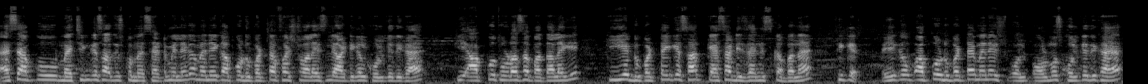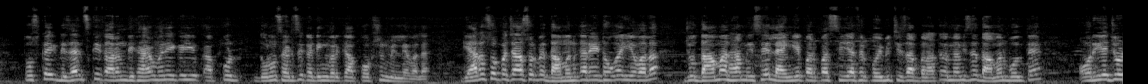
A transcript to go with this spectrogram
ऐसे आपको मैचिंग के साथ इसको सेट मिलेगा। मैंने एक आपको दुपट्टा फ़र्स्ट वाला इसलिए आर्टिकल खोल के दिखाया कि आपको थोड़ा सा पता लगे कि ये दुपट्टे के साथ कैसा डिज़ाइन इसका बना है, ठीक है? एक आपको दुपट्टा मैंने ऑलमोस्ट खोल के दिखाया। तो उसका एक डिज़ाइन के कारण दिखाया, मैंने कि आपको दोनों साइड से कटिंग वर्क आपको ऑप्शन मिलने वाला है। ग्यारह सौ पचास रुपए दामन का रेट होगा ये वाला, जो दामन हम इसे लहंगे पर्पज से या फिर कोई भी चीज़ आप बनाते हो, हम इसे दामन बोलते हैं। और ये जो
